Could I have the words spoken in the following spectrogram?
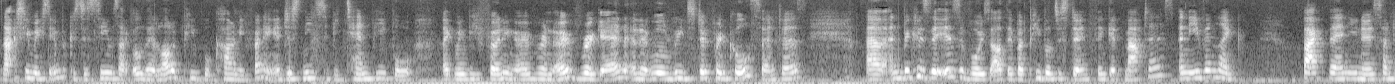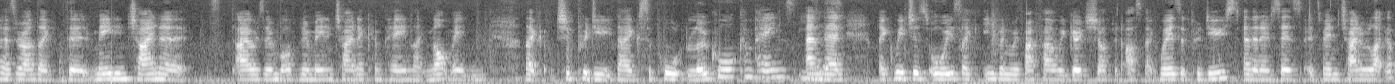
And actually makes it because it seems like oh there are a lot of people currently phoning. It just needs to be 10 people like maybe phoning over and over again and it will reach different call centers. Uh, and because there is a voice out there but people just don't think it matters. And even like back then, you know, sometimes around like the Made in China, I was involved in a Made in China campaign, like not made in, like to produce like support local campaigns, and then like we just always like even with my family, we go to shop and ask like where's it produced, and then it says it's made in China. We're like, oh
